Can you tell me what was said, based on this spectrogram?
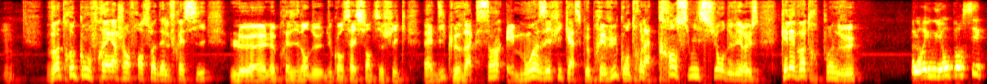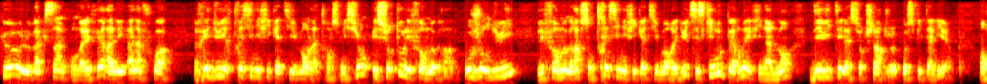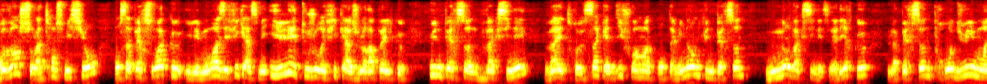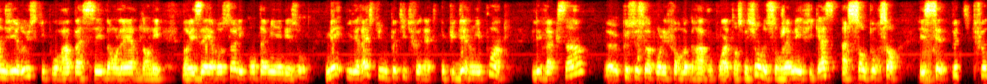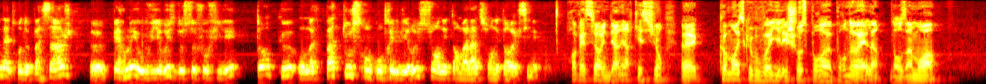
Hmm. Votre confrère Jean-François Delfrécy, le, président du, du, Conseil scientifique, a dit que le vaccin est moins efficace que prévu contre la transmission du virus. Quel est votre point de vue? Alors oui, on pensait que le vaccin qu'on allait faire allait à la fois réduire très significativement la transmission et surtout les formes graves. Aujourd'hui, les formes graves sont très significativement réduites. C'est ce qui nous permet finalement d'éviter la surcharge hospitalière. En revanche, sur la transmission, on s'aperçoit qu'il est moins efficace, mais il est toujours efficace. Je le rappelle qu'une personne vaccinée va être 5 à 10 fois moins contaminante qu'une personne non vaccinée. C'est-à-dire que la personne produit moins de virus qui pourra passer dans l'air, dans les, dans les aérosols et contaminer les autres. Mais il reste une petite fenêtre. Et puis dernier point, les vaccins, euh, que ce soit pour les formes graves ou pour la transmission, ne sont jamais efficaces à 100%. Et cette petite fenêtre de passage euh, permet au virus de se faufiler tant qu'on n'a pas tous rencontré le virus, soit en étant malade, soit en étant vacciné. Professeur, une dernière question. Euh, comment est-ce que vous voyez les choses pour, pour Noël dans un mois?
